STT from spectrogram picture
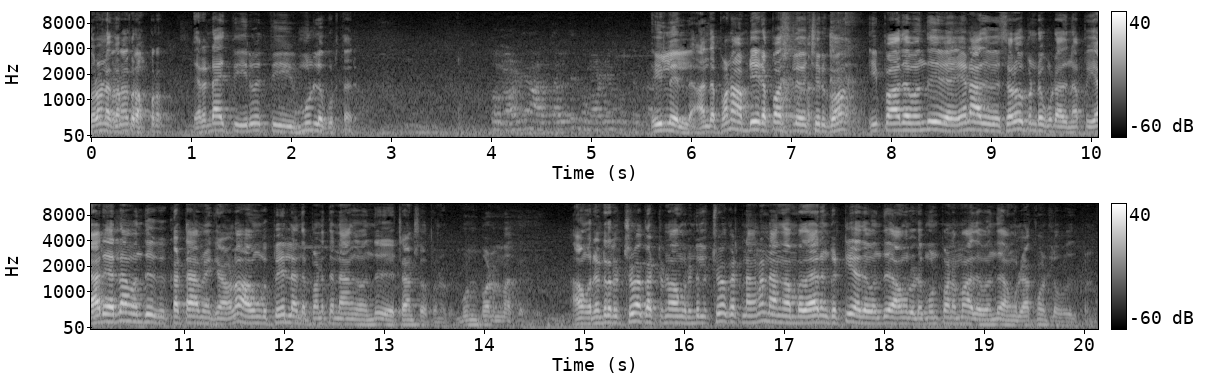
கொரோனாக்கு அப்புறம். அப்புறம். ரெண்டாயிரத்தி இருபத்தி மூணில் கொடுத்தாரு. இல்லை இல்லை. அந்த பணம் அப்படியே டெபாசிட்டில் வச்சுருக்கோம். இப்போ அதை வந்து ஏன்னா அது செலவு பண்ணக்கூடாது அப்போ யார் யாரெல்லாம் வந்து கட்டாமைக்கிறாங்களோ அவங்க பேரில் அந்த பணத்தை நாங்கள் வந்து ட்ரான்ஸ்ஃபர் பண்ணிவிடுவோம் முன்பணமாக கட்டி. அவங்க ரெண்டரை லட்ச ரூபா கட்டணும். அவங்க ரெண்டு லட்ச ரூபா கட்டினாங்கன்னா நாங்கள் ஐம்பதாயிரம் கட்டி அதை வந்து அவங்களோட முன்பணமாக அதை வந்து அவங்களோட அக்கௌண்ட்டில் இது பண்ணோம்.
